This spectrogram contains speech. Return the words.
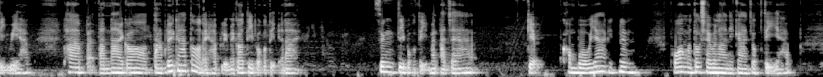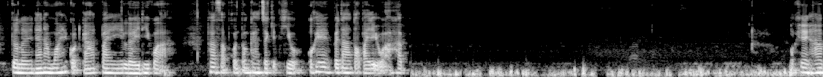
4วิครับ ถ้าแปะตันได้ก็ตามด้วยการต่อเลยครับ หรือไม่ก็ตีปกติก็ได้ ซึ่งตีปกติมันอาจจะเก็บคอมโบยากนิดนึง เพราะว่ามันต้องใช้เวลาในการโจมตีครับ ก็เลยแนะนำว่าให้กดการ์ดไปเลยดีกว่า ถ้าสับคนต้องการจะเก็บคิว โอเค ไปตาต่อไปดีกว่าครับ โอเคครับ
